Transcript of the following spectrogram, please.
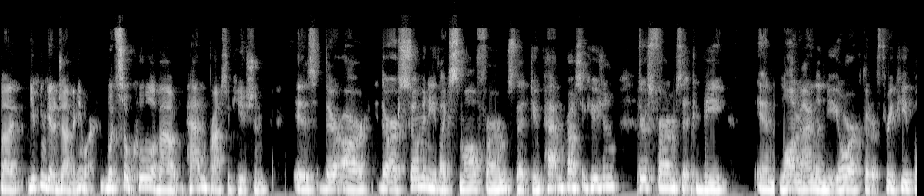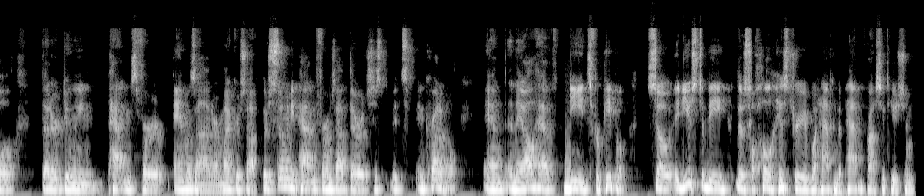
but you can get a job anywhere. What's so cool about patent prosecution is there are there are so many like small firms that do patent prosecution. There's firms that could be in Long Island, New York, that are three people that are doing patents for Amazon or Microsoft. There's so many patent firms out there. It's just it's incredible. And and they all have needs for people. So it used to be there's a whole history of what happened to patent prosecution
